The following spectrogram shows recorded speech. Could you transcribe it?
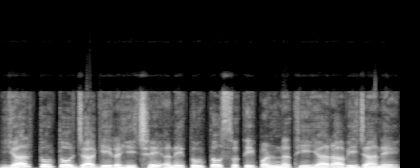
યાર, તું તો જાગી રહી છે અને તું તો સૂતી પણ નથી યાર, આવી જાને.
